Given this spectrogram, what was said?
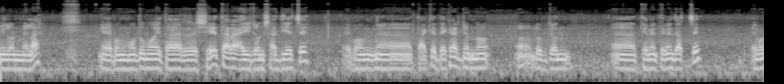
মিলন মেলা। এবং মধুময় তার, সে তার আয়োজন সাজিয়েছে এবং তাকে দেখার জন্য লোকজন থেমে থেমে যাচ্ছে এবং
